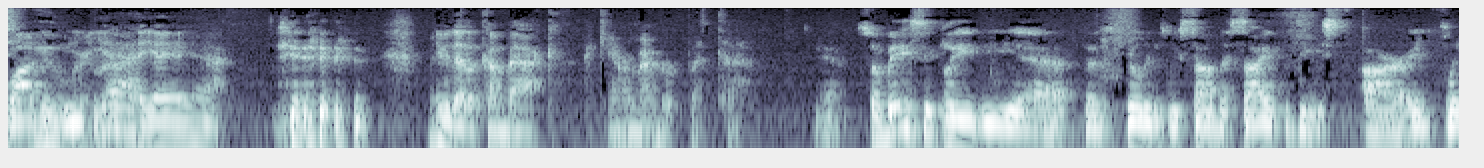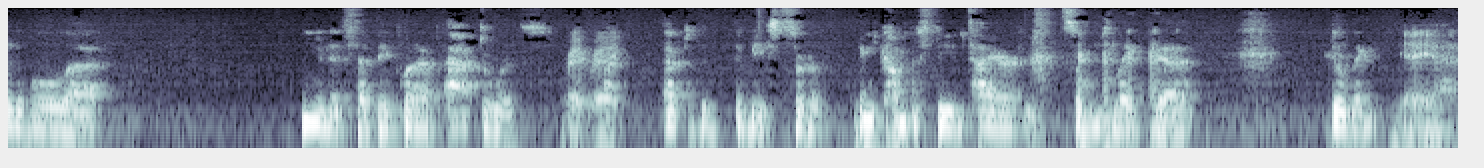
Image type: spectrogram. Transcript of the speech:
humor. Yeah, yeah, yeah, yeah. Maybe that'll come back. I can't remember, but uh, Yeah. So basically, the uh, those buildings we saw beside the beast are inflatable uh, units that they put up afterwards, right, right. after the, the beast sort of encompassed the entire Soames Lake uh, building. Yeah, yeah.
